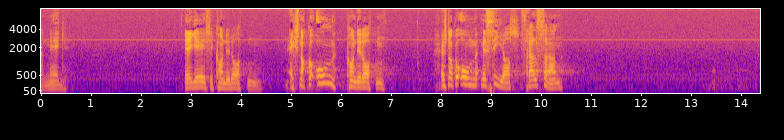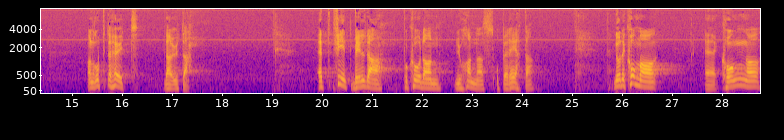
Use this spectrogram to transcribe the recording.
enn meg. Jeg er ikke kandidaten jeg snakker om kandidaten. Jeg snakker om Messias, frelseren. Han ropte høyt der ute. Et fint bilde på hvordan Johannes opererte. Når det kommer eh, konger,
